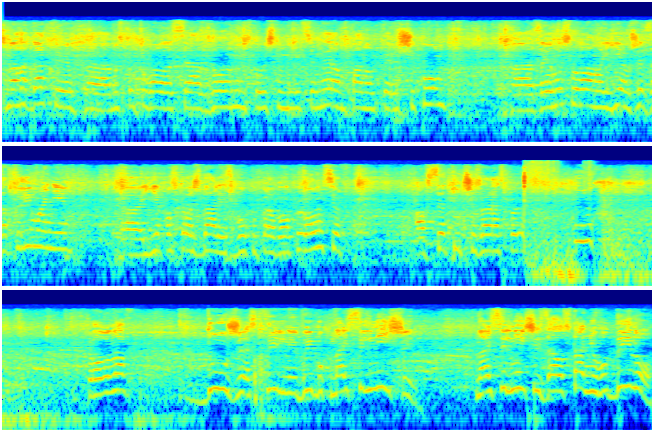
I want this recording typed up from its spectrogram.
Хочу нагадати, е, ми спілкувалися з головним столичним міліціонером паном Терещуком. Е, За його словами, є вже затримані, е, є постраждалі з боку правоохоронців. А все тут, що зараз Ух! пролунав дуже сильний вибух, найсильніший, найсильніший за останню годину.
